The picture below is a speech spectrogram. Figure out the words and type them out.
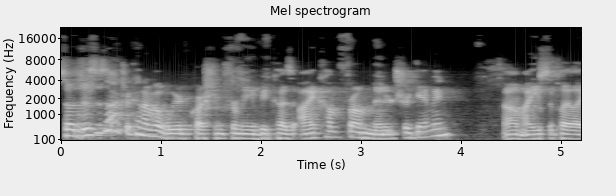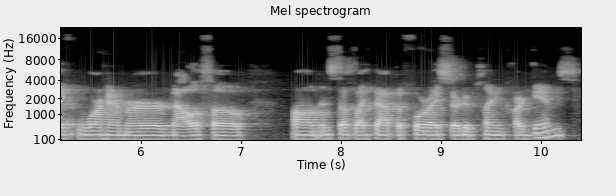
so this is actually kind of a weird question for me because I come from miniature gaming. Um, I used to play like Warhammer, Malifaux, um, and stuff like that before I started playing card games.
